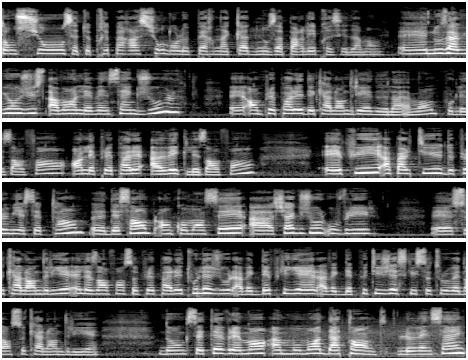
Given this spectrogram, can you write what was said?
tension, cette préparation dont le père Nakad nous a parlé précédemment? Euh, Nous avions juste avant les 25 jours, on préparait des calendriers de l'avant pour les enfants, on les préparait avec les enfants. Et puis, à partir du 1er septembre, euh, décembre, on commençait à chaque jour ouvrir ce calendrier et les enfants se préparaient tous les jours avec des prières, avec des petits gestes qui se trouvaient dans ce calendrier. Donc, c'était vraiment un moment d'attente. Le 25,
